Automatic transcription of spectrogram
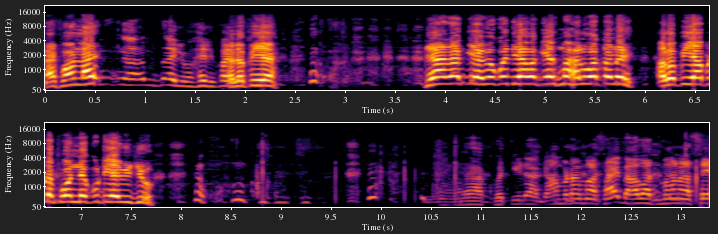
લાઈ ફોન લાઈ હેલો પીએ. ધ્યાન રાખજે હવે કોઈ દી આવા કેસમાં હલવાતો નહીં. હલો પીએ આપણે ફોન ને કુટી આવી ગયું. મારા ખોચીડા ગામડામાં સાહેબ આવા જ માણસ છે.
